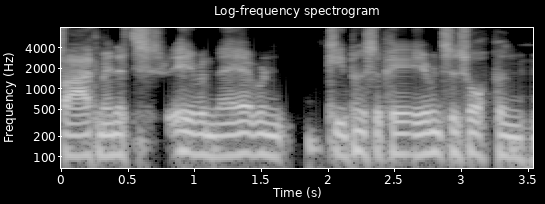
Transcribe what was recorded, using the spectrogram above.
five minutes here and there and keeping his appearances up and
